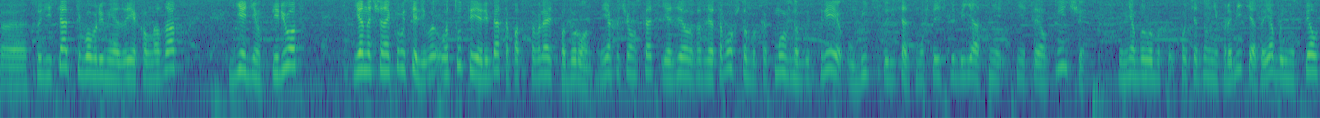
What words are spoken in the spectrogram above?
э, 110, вовремя я заехал назад, едем вперед, я начинаю карусель. Вот, тут я, ребята, подставляюсь под урон. Я хочу вам сказать, я сделал это для того, чтобы как можно быстрее убить 110. Потому что если бы я с ней, с ней стоял в клинче, у меня было бы хоть одно непробитие, то я бы не успел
